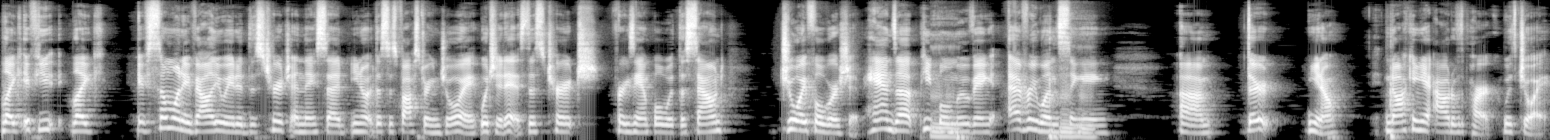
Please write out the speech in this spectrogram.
like if you like if someone evaluated this church and they said, you know, this is fostering joy, which it is. This church, for example, with the sound, joyful worship, hands up, people mm-hmm. moving, everyone mm-hmm. singing. Um, they're, you know, knocking it out of the park with joy.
